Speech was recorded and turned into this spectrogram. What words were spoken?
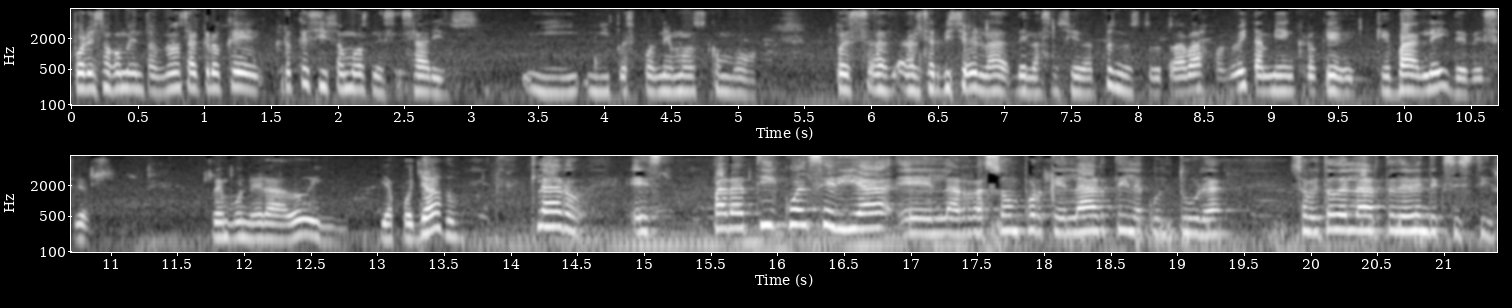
por eso comento, ¿no? O sea, creo que, creo que sí somos necesarios y, y pues ponemos como pues al servicio de la, de la sociedad pues nuestro trabajo, ¿no? Y también creo que, que vale y debe ser remunerado y, apoyado. Claro, es, para ti, ¿cuál sería eh, la razón por qué el arte y la cultura, sobre todo el arte, deben de existir?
